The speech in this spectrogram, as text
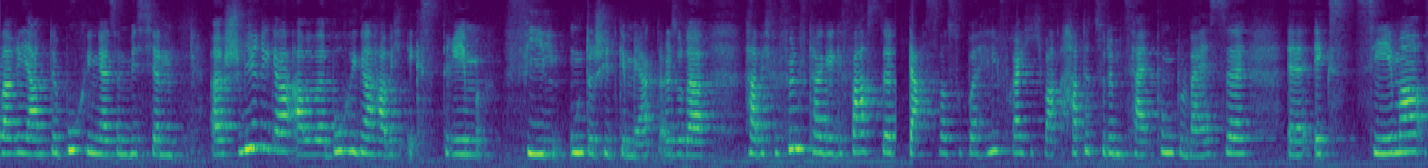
Variante. Buchinger ist ein bisschen äh, schwieriger, aber bei Buchinger habe ich extrem viel Unterschied gemerkt. Also da habe ich für fünf Tage gefastet. Das war super hilfreich. Ich war, hatte zu dem Zeitpunkt weiße äh, Eczema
